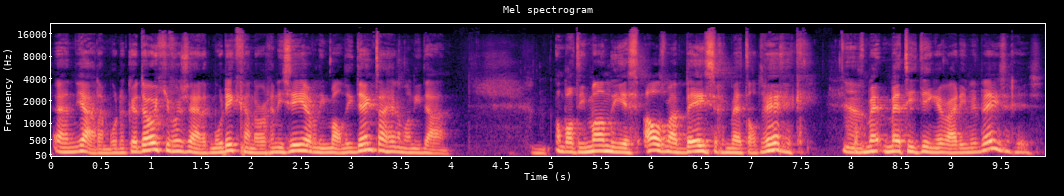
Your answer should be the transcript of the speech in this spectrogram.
En ja, daar moet een cadeautje voor zijn. Dat moet ik gaan organiseren, want die man die denkt daar helemaal niet aan. Omdat die man die is alsmaar bezig met dat werk. ja. Of met, met die dingen waar hij mee bezig is.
